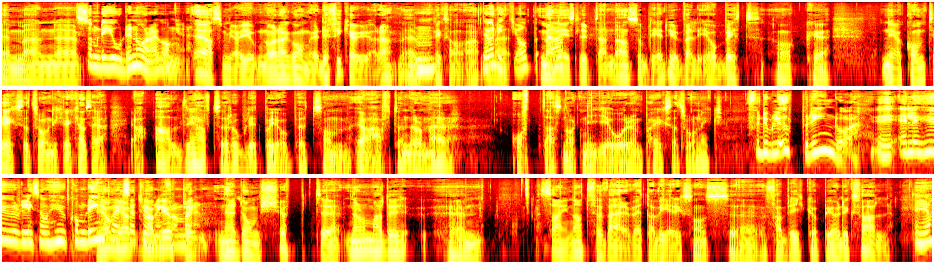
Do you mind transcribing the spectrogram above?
Eh, men, eh, som du gjorde några gånger? Ja, som jag gjorde några gånger. Det fick jag ju göra. Eh, Mm. Liksom? Det var men, ditt jobb. Men Ja. i slutändan så blev det ju väldigt jobbigt. Och när jag kom till Exatronica kan jag säga, jag har aldrig haft så roligt på jobbet som jag har haft under de här åtta, snart nio åren på Exatronic. För du blev uppringd då? Eh, Eller hur, liksom, hur kom du in Ja, på men jag, jag från början? när de köpte, när de hade um, signat förvärvet av Ericssons eh, fabrik uppe i Hudiksvall Ja.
